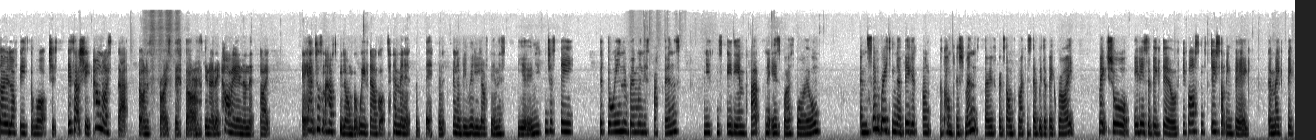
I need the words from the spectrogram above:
so lovely to watch. It's, it's actually how nice is that? Put on a surprise for class. You know, they come in and it's like it doesn't have to be long, but we've now got 10 minutes of this and it's going to be really lovely and this is for you. And you can just see the joy in the room when this happens and you can see the impact and it is worthwhile. And celebrating their big accomplishments. So, for example, like I said, with a big write, make sure it is a big deal. If you've asked them to do something big, then make a big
